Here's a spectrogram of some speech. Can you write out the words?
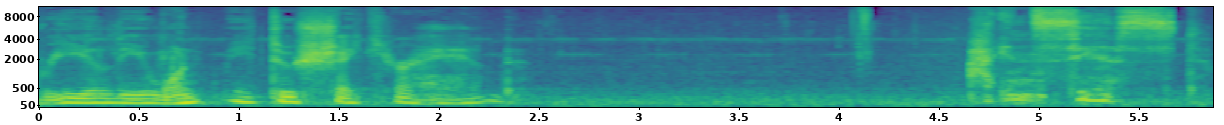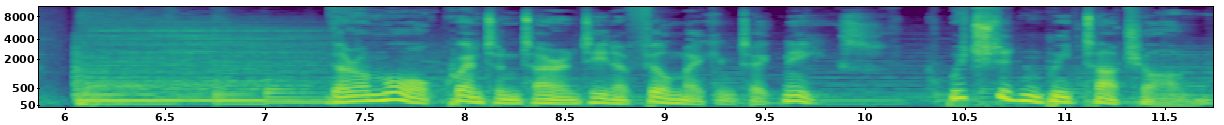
really want me to shake your hand? I insist. There are more Quentin Tarantino filmmaking techniques. Which didn't we touch on?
